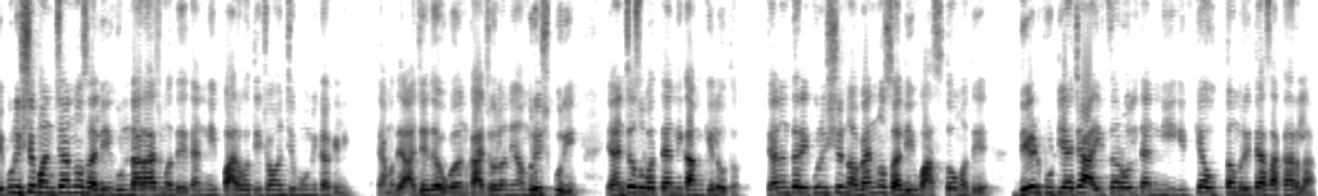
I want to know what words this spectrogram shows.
एकोणीसशे पंच्याण्णव साली गुंडाराजमध्ये त्यांनी पार्वती चौहानची भूमिका केली. त्यामध्ये अजय देवगण काजोल आणि अमरीश पुरी यांच्यासोबत त्यांनी काम केलं होतं. त्यानंतर एकोणीसशे नव्याण्णव साली वास्तवमध्ये देड फुटियाच्या आईचा रोल त्यांनी इतक्या उत्तमरित्या साकारला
